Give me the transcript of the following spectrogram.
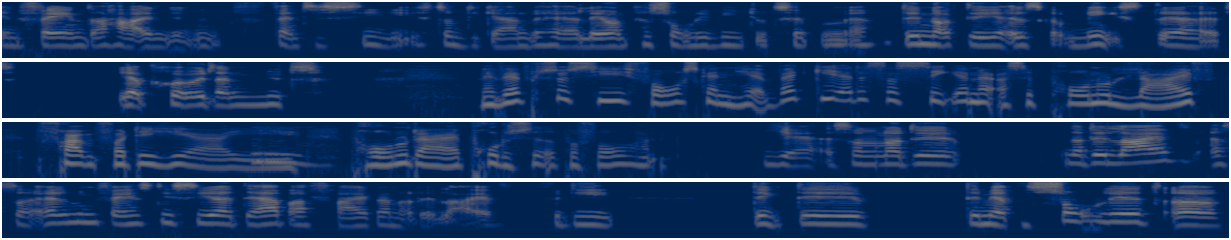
en fan, der har en, en fantasi, som de gerne vil have at lave en personlig video til dem med. Det er nok det, jeg elsker mest, det er, at jeg prøver et eller andet nyt. Men hvad vil du så sige forskellen her? Hvad giver det så seerne at se porno live, frem for det her i Mm. porno, der er produceret på forhånd? Ja, altså når det, når det er live, altså alle mine fans, de siger, at det er bare frækker, når det er live. Fordi det, det, det er mere personligt, og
